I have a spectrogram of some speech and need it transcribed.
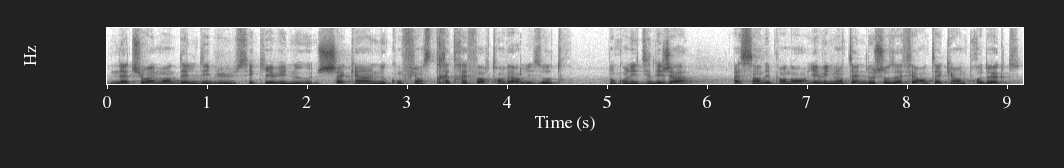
naturellement dès le début, c'est qu'il y avait chacun une confiance très très forte envers les autres. Donc on était déjà assez indépendants. Il y avait une montagne de choses à faire en tech et en product,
